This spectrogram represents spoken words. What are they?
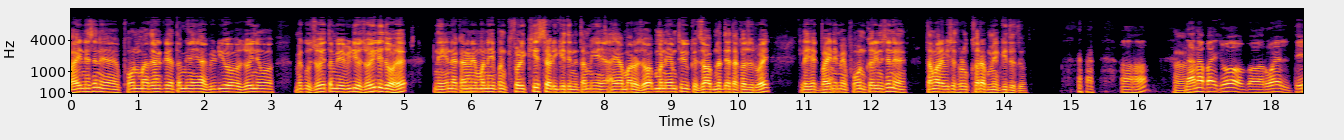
ભાઈને છે ને ફોનમાં કારણ કે તમે અહીંયા વીડિયો જોઈને મેં કહું જોઈ તમે વીડિયો જોઈ લીધો હે? ને એના કારણે મને પણ થોડી ખીસ ચડી ગઈ હતી ને તમે અહીંયા મારો જવાબ મને એમ થયું કે જવાબ નથી દેતા ખજૂરભાઈ. એટલે એક ભાઈને મેં ફોન કરીને છે ને તમારા વિશે થોડું ખરાબ મેં કીધું હતું. હા હા. હા. ના ના ભાઈ જો રોયલ તે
